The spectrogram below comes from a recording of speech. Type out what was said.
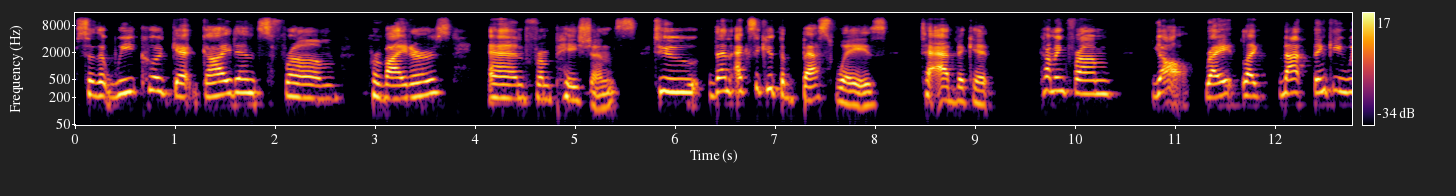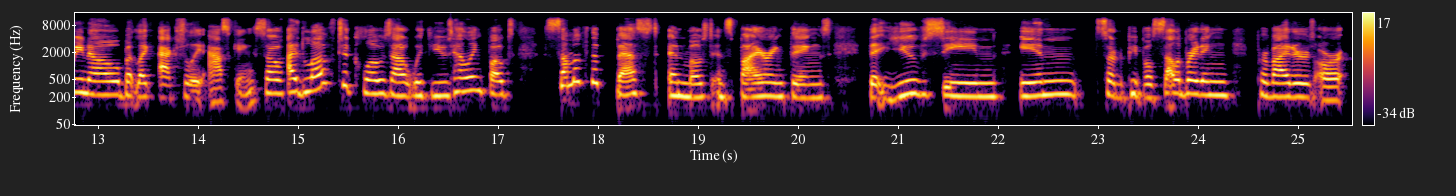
so that we could get guidance from providers and from patients to then execute the best ways to advocate coming from y'all, right? Like not thinking we know, but like actually asking. So I'd love to close out with you telling folks some of the best and most inspiring things that you've seen in sort of people celebrating providers or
